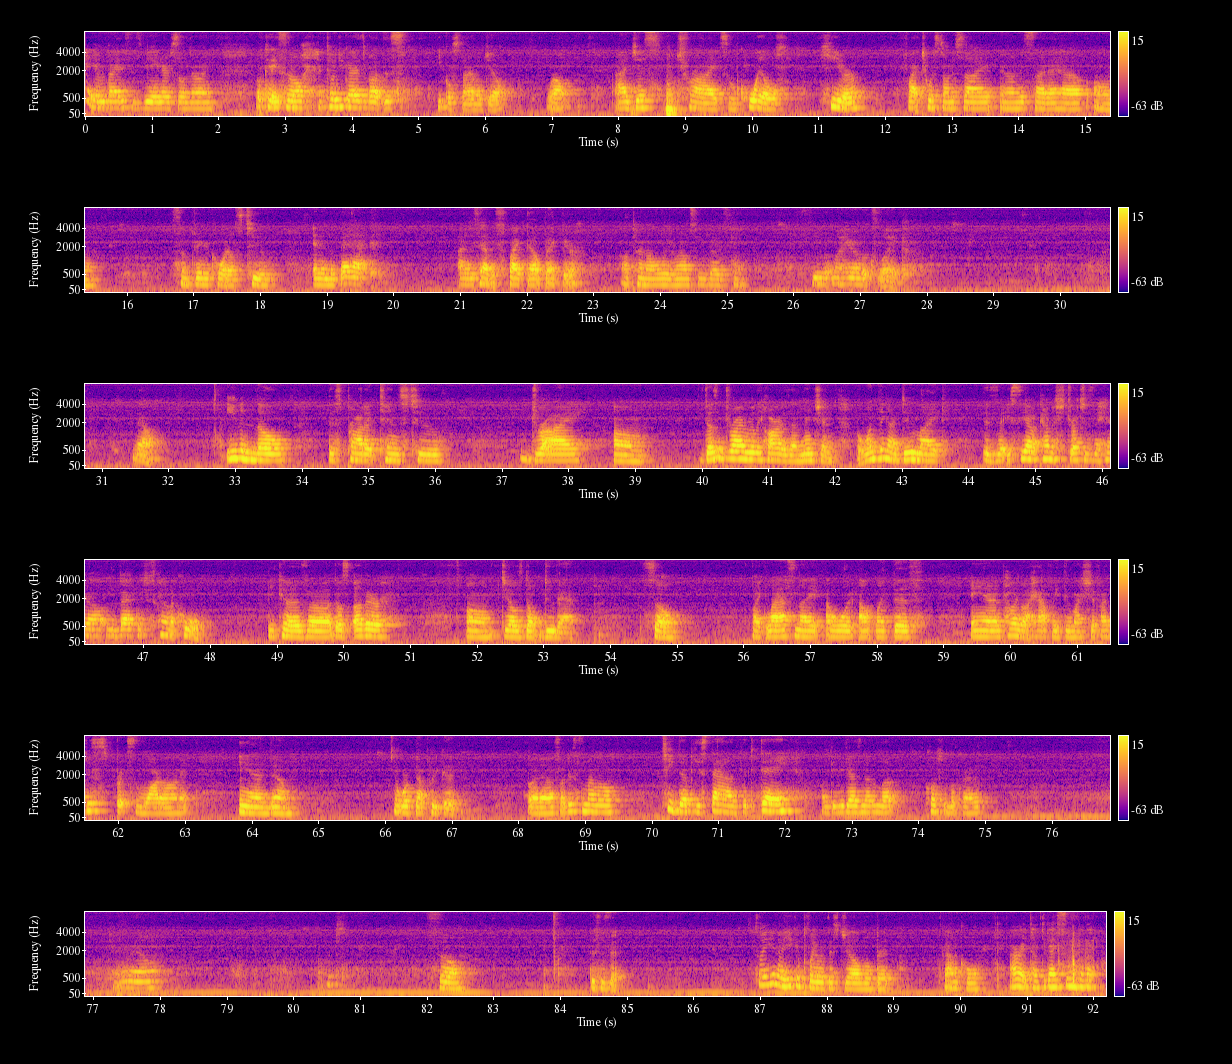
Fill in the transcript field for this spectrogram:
Hey everybody, this is VA Nurse 09. Okay, so I told you guys about this Eco Styler gel. Well, I just tried some coils here, flat twist on the side, and on this side I have um, some finger coils too. And in the back, I just have it spiked out back there. I'll turn all the way around so you guys can see what my hair looks like. Now, even though this product tends to dry, um, doesn't dry really hard as I mentioned, but one thing I do like is that you see how it kind of stretches the hair out in the back, which is kind of cool because uh, those other um, gels don't do that. So, like last night, I wore it out like this and probably about halfway through my shift, I just spritzed some water on it, and um, it worked out pretty good. But uh, so this is my little TWA styling for today. I'll give you guys another look, closer look rather. Turn around. Oops. So this is it. So you know you can play with this gel a little bit kind of cool. All right, talk to you guys soon. Bye bye.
